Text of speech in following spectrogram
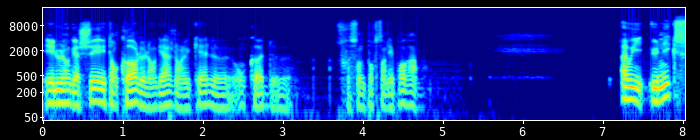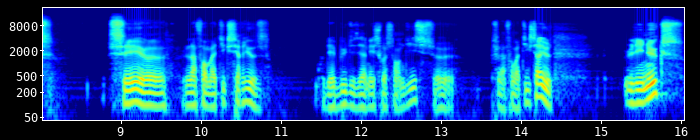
Et le langage C est encore le langage dans lequel euh, on code 60% euh, des programmes. Ah oui, Unix, c'est l'informatique sérieuse. Au début des années 70, c'est l'informatique sérieuse. Linux,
